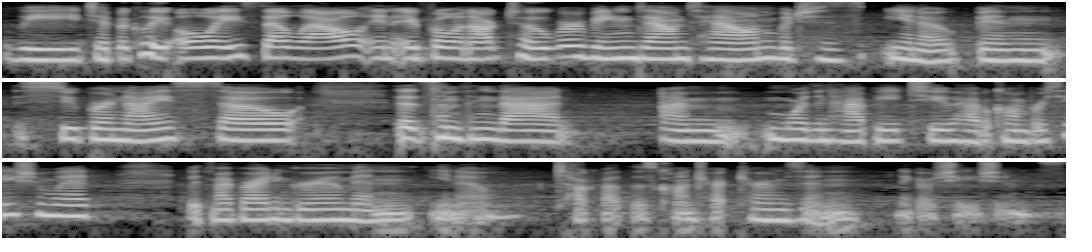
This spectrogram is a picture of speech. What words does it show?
We typically always sell out in April and October being downtown, which has, you know, been super nice. So that's something that I'm more than happy to have a conversation with with my bride and groom and, you know, talk about those contract terms and negotiations.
